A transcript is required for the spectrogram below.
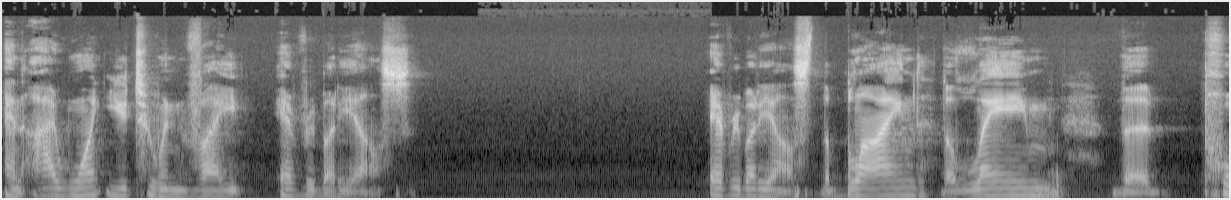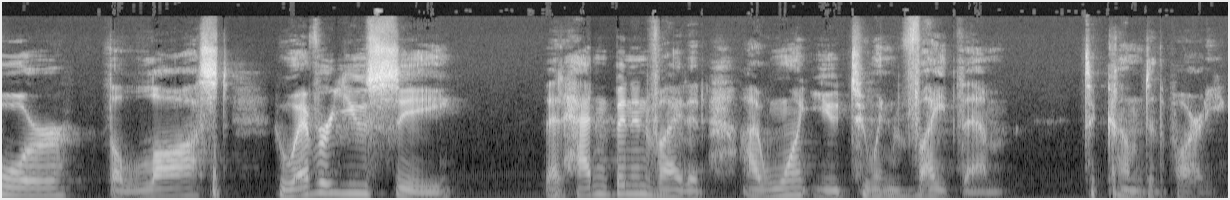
and I want you to invite everybody else. Everybody else. The blind, the lame, the poor, the lost, whoever you see, that hadn't been invited, I want you to invite them to come to the party.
